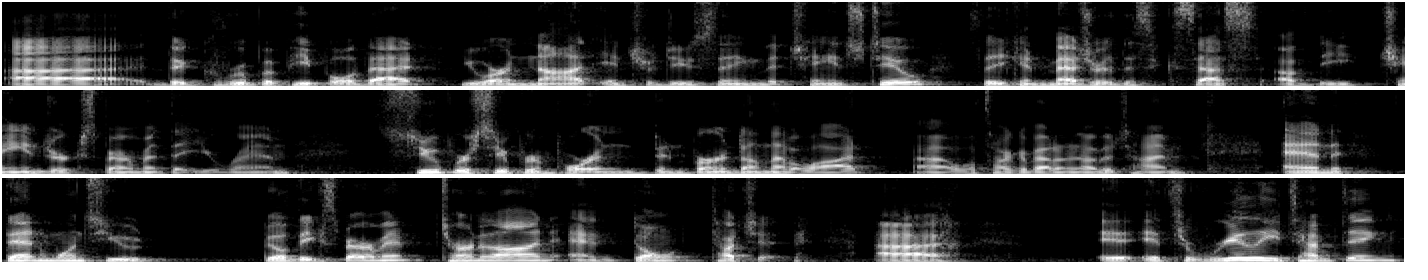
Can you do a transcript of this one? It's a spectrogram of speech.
uh, the group of people that you are not introducing the change to, so you can measure the success of the change or experiment that you ran. Super super important. Been burned on that a lot. Uh, we'll talk about it another time. And then once you build the experiment, turn it on, and don't touch it. Uh, it it's really tempting,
